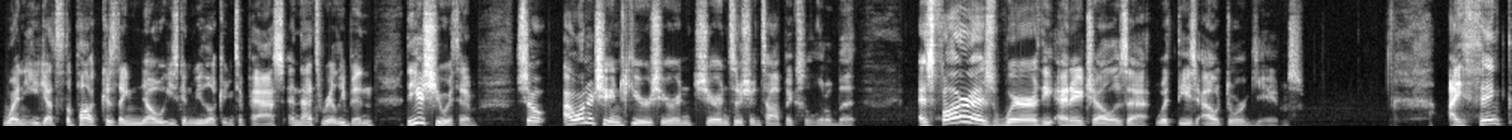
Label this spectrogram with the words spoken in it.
when he gets the puck because they know he's going to be looking to pass. And that's really been the issue with him. So I want to change gears here and transition topics a little bit. As far as where the NHL is at with these outdoor games, I think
